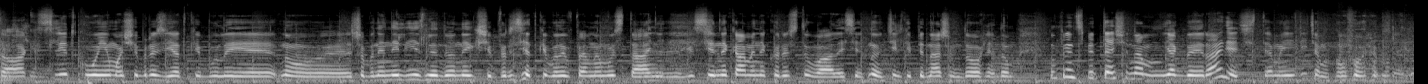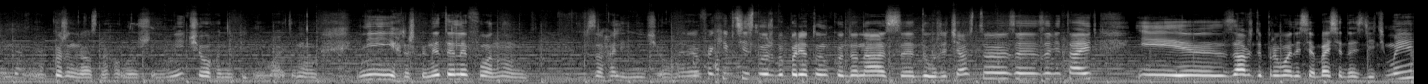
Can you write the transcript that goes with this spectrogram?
Так, слідкуємо, щоб розетки були, ну е, щоб вони не лізли до них, щоб розетки були в певному стані. Сірниками не користувалися, ну тільки під нашим доглядом. Ну, в принципі, те, що нам якби радять, те ми і дітям говоримо. Кожен раз наголошуємо, нічого не піднімайте. Ну ні іграшку, ні телефон. Ну Взагалі нічого. Е, Фахівці служби порятунку до нас е, дуже часто за- завітають і е, завжди проводиться бесіда з дітьми,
